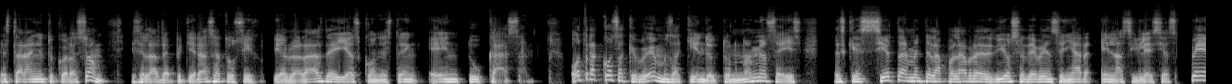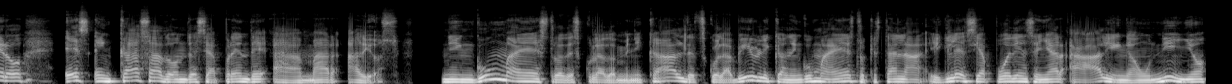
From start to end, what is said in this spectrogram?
estarán en tu corazón y se las repetirás a tus hijos y hablarás de ellas cuando estén en tu casa. Otra cosa que vemos aquí en Deuteronomio 6 es que ciertamente la palabra de Dios se debe enseñar en las iglesias, pero es en casa donde se aprende a amar a Dios. Ningún maestro de escuela dominical, de escuela bíblica, ningún maestro que está en la iglesia puede enseñar a alguien, a un niño,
